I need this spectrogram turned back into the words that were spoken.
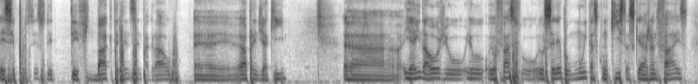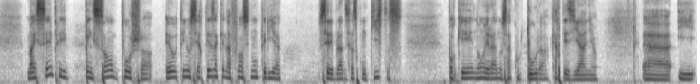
esse processo de ter feedback 360 graus, é, eu aprendi aqui. Uh, e ainda hoje eu, eu, eu faço, eu celebro muitas conquistas que a gente faz mas sempre pensando, puxa, eu tenho certeza que na França não teria celebrado essas conquistas, porque não era nossa cultura cartesiana. Uh, e,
